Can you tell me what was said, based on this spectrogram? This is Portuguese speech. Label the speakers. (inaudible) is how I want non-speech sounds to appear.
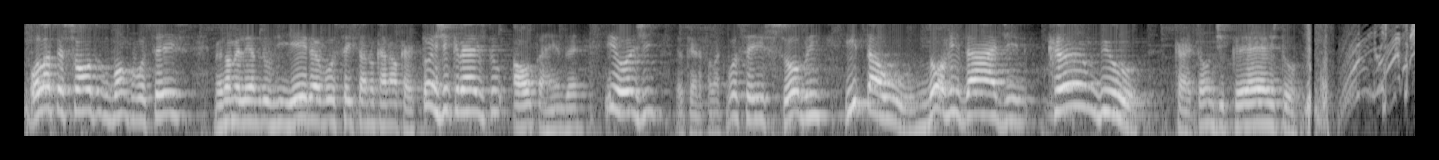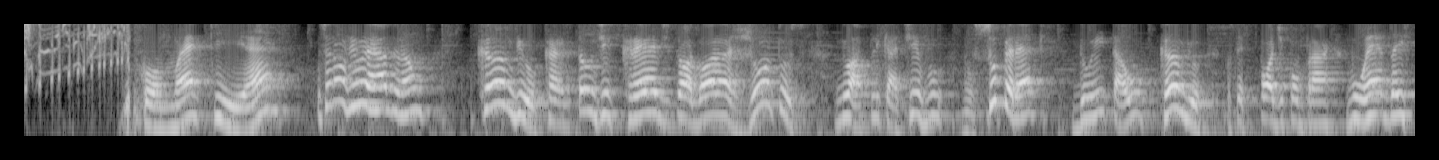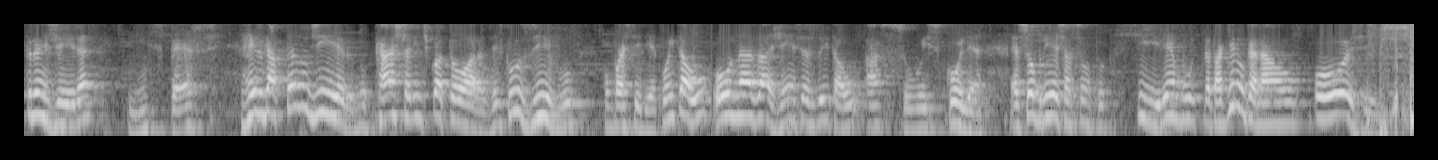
Speaker 1: Olá pessoal, tudo bom com vocês? Meu nome é Leandro Vieira, você está no canal Cartões de Crédito Alta Renda e hoje eu quero falar com vocês sobre Itaú, novidade, câmbio, cartão de crédito. Como é que é? Você não viu errado não? Câmbio, cartão de crédito agora juntos no aplicativo, no Super App do Itaú Câmbio. Você pode comprar moeda estrangeira em espécie resgatando dinheiro no Caixa 24 Horas, exclusivo, com parceria com Itaú ou nas agências do Itaú, a sua escolha. É sobre este assunto que iremos tratar aqui no canal hoje.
